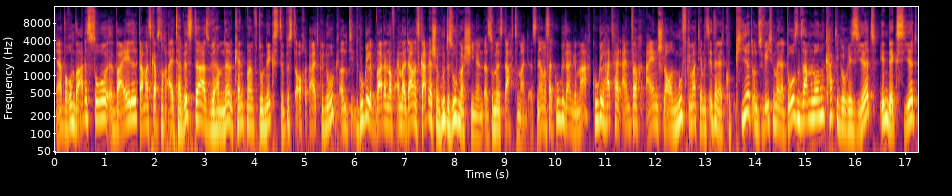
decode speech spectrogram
Ja, warum war das so? Weil damals gab es noch Alta Vista, also wir haben, ne, kennt man du nix, du bist auch alt genug. Und die, Google war dann auf einmal da und es gab ja schon gute Suchmaschinen, also zumindest dachte man das. Ne? Und was hat Google dann gemacht? Google hat halt einfach einen schlauen Move gemacht, die haben das Internet kopiert und so wie ich in meiner Dosensammlung kategorisiert, indexiert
